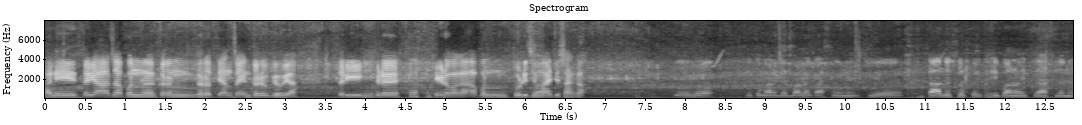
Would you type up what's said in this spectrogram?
आणि तरी आज आपण करण घरात यांचा इंटरव्ह्यू घेऊया. तरी इकडे इकडे बघा आपण थोडीशी माहिती सांगा. ते न ते तुम्हाला जर बनवायचं असलं ना ते साधं सोपं आहे. घरी बनवायचं असलं ना.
